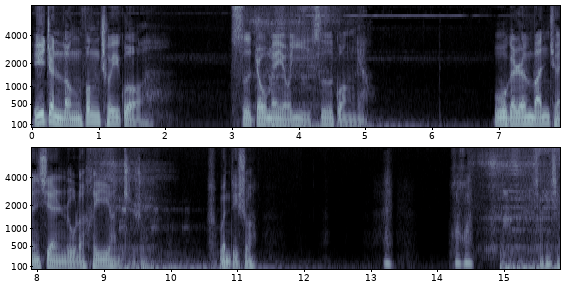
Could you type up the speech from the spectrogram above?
一阵冷风吹过，四周没有一丝光亮，五个人完全陷入了黑暗之中。温迪说：“哎，花花，小电线，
